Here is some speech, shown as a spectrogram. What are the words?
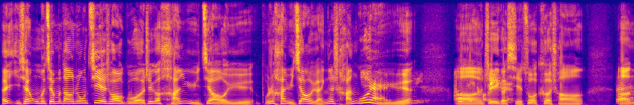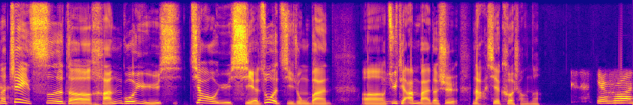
哎，以前我们节目当中介绍过这个韩语教育，不是韩语教育啊，应该是韩国语，呃，这个写作课程。呃，那这次的韩国语写教育写作集中班，呃，具体安排的是哪些课程呢？比如说，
